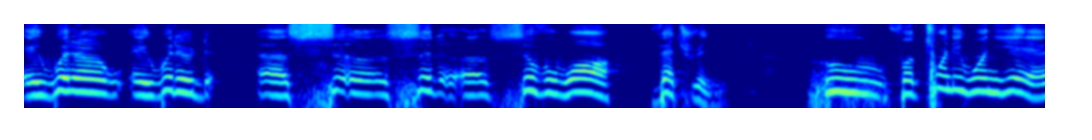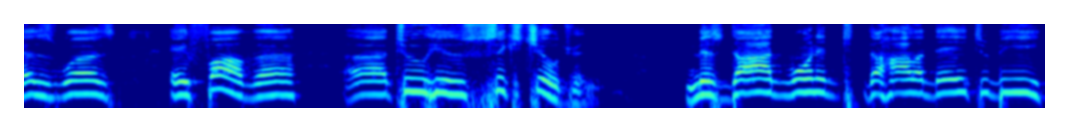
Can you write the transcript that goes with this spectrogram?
a widow, a widowed uh, ci- uh, ci- uh, Civil War veteran. who for 21 years was a father uh, to his six children. Miss Dodd wanted the holiday to be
